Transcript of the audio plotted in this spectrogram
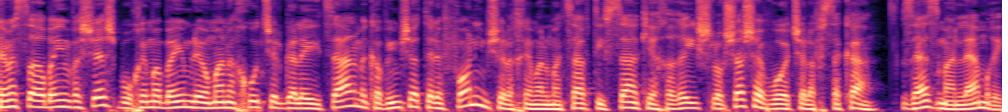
1246, ברוכים הבאים ליומן החוץ של גלי צה"ל, מקווים שהטלפונים שלכם על מצב טיסה כי אחרי שלושה שבועות של הפסקה. זה הזמן להמריא.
